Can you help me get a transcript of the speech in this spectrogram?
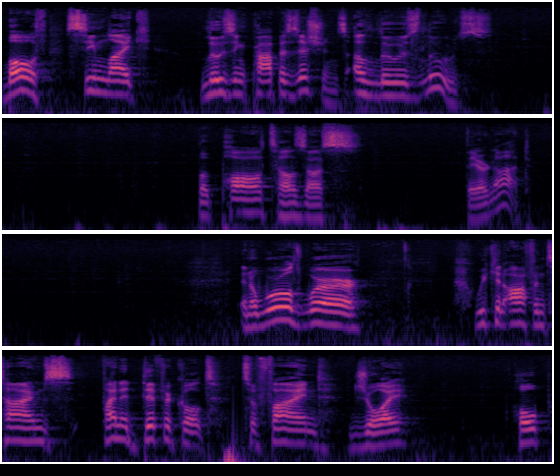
Both seem like losing propositions, a lose lose. But Paul tells us they are not. In a world where we can oftentimes find it difficult to find joy, hope,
